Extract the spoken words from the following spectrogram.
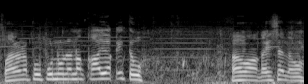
Para napupuno na ng kayak ito. Ah, mga kaisan, oh.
